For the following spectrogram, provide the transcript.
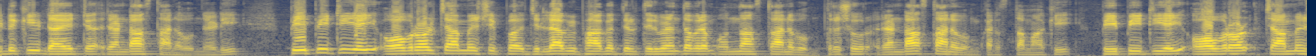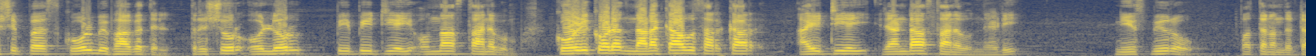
ഇടുക്കി ഡയറ്റ് രണ്ടാം സ്ഥാനവും നേടി. P P T I overall championship ജില്ലാ വിഭാഗത്തിൽ തിരുവനന്തപുരം ഒന്നാം സ്ഥാനവും തൃശൂർ രണ്ടാം സ്ഥാനവും കരസ്ഥമാക്കി. P P T I overall championship school വിഭാഗത്തിൽ Thrissur Ollur P P T I ഒന്നാം സ്ഥാനവും കോഴിക്കോട് നടക്കാവ് സർക്കാർ ഐ ടി ഐ രണ്ടാം സ്ഥാനവും നേടി. News bureau Pathanamthitta.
